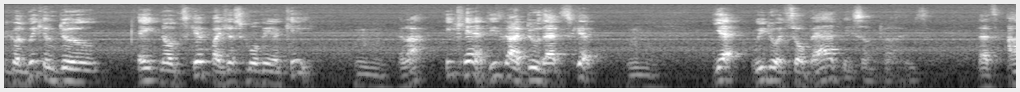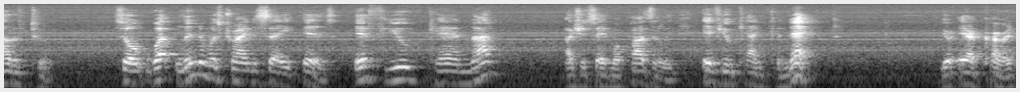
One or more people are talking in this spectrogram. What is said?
Because we can do eight note skip by just moving a key. Mhm. And I, he can't. He's got to do that skip. Mhm. Yet we do it so badly sometimes that's out of tune. So what Lyndon was trying to say is, if you cannot, I should say more positively, if you can connect your air current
